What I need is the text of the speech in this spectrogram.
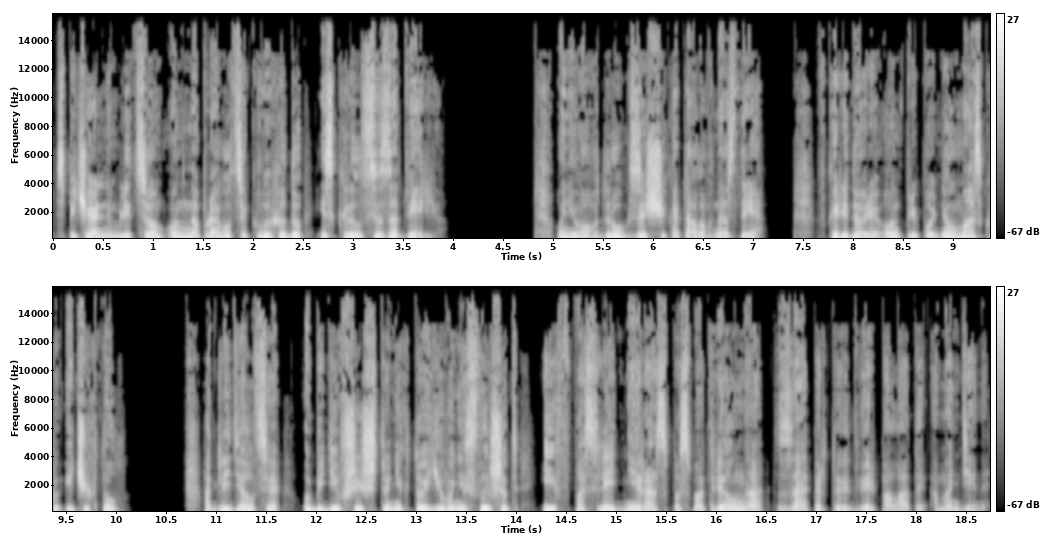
С печальным лицом он направился к выходу и скрылся за дверью. У него вдруг защекотало в ноздре. В коридоре он приподнял маску и чихнул. Огляделся, убедившись, что никто его не слышит, и в последний раз посмотрел на запертую дверь палаты Амандины.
